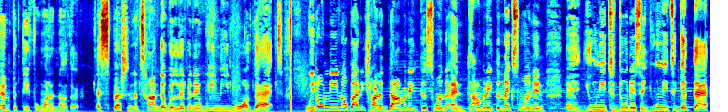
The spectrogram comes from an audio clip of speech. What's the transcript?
empathy for one another, especially in the time that we're living in. We need more of that. We don't need nobody trying to dominate this one and dominate the next one and, and you need to do this and you need to get that.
